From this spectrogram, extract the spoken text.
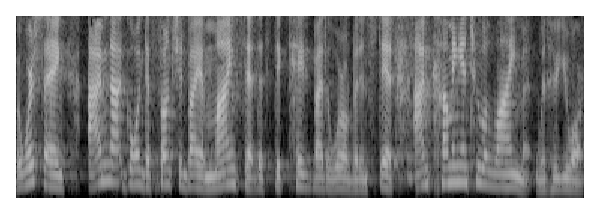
But we're saying, I'm not going to function by a mindset that's dictated by the world, but instead, I'm coming into alignment with who you are.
